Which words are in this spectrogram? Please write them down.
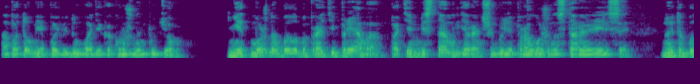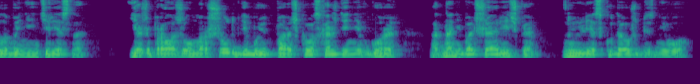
а потом я поведу Вадика кружным путем. Нет, можно было бы пройти прямо, по тем местам, где раньше были проложены старые рельсы, но это было бы неинтересно. Я же проложил маршрут, где будет парочка восхождений в горы, одна небольшая речка, ну и лес, куда уж без него.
